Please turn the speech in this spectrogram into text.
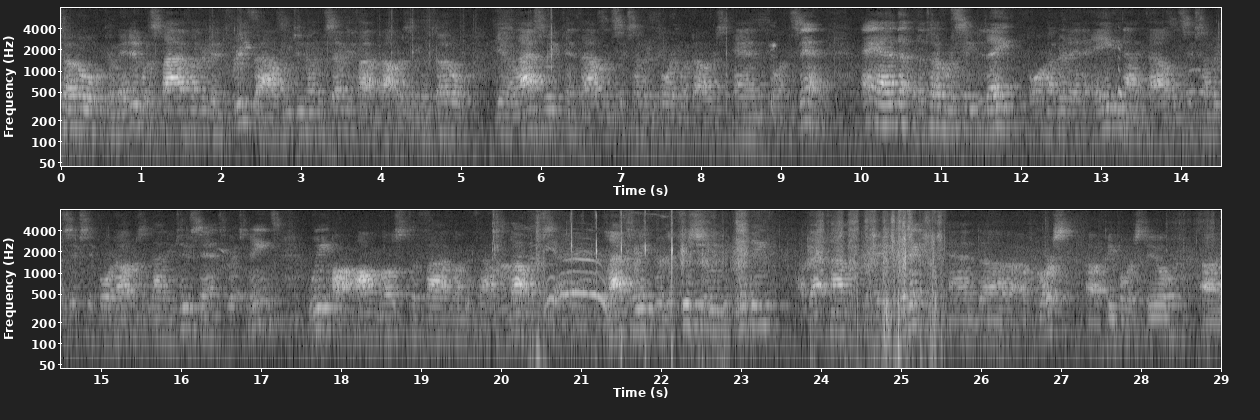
total committed was $503,275, and the total given last week, $10,641.01. And the total received to date, $489,664.92, which means we are almost to $500,000. Last week was officially the ending that time of committee giving, and uh, of course, uh, people are still uh,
